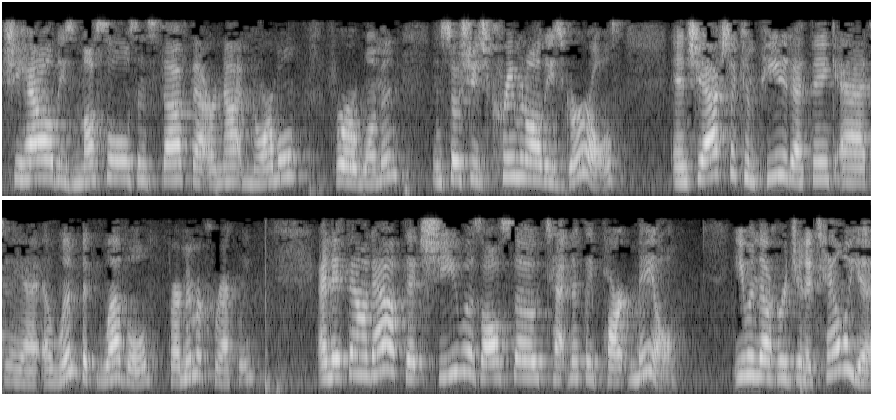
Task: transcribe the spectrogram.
she had all these muscles and stuff that are not normal for a woman. And so she's creaming all these girls. And she actually competed, I think, at an Olympic level, if I remember correctly. And they found out that she was also technically part male. Even though her genitalia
